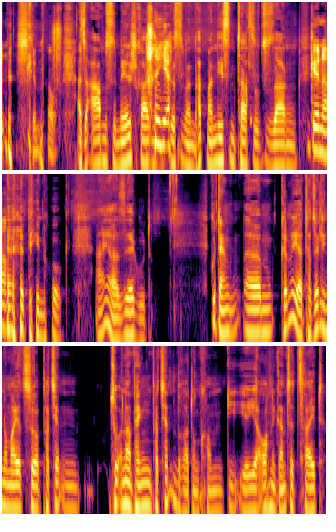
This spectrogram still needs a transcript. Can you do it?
genau. Also abends eine Mail schreiben, Ja. das man, hat man nächsten Tag sozusagen genau. den Hook. Ah ja, sehr gut. Gut, dann ähm, können wir ja tatsächlich nochmal jetzt zur Patienten, zur unabhängigen Patientenberatung kommen, die ihr ja auch eine ganze Zeit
